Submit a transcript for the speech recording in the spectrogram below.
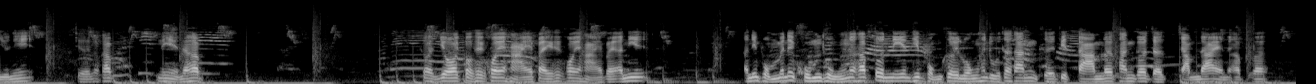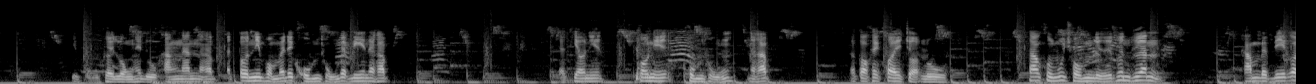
อยู่นี่เจอแล้วครับ นี่นะครับ ก็ยอดก็ค่อยๆหายไปค่อยๆหายไป อันนี้ อันนี้ผมไม่ได้คุมถุงนะครับ ต้นนี้ที่ผมเคยลงให้ดูถ้าท่านเคยติดตามแล้วท่านก็จะจำได้นะครับว่าที่ผมเคยลงให้ดูครั้งนั้นนะครับต้นนี้ผมไม่ได้คุมถุงแบบนี้นะครับ แต่เที่ยวนี้พวกนี้คุมถุงนะครับ แล้วก็ค่อยๆเจาะรูถ้าคุณผู้ชมหรือเพื่อนๆทำแบบนี้ก็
